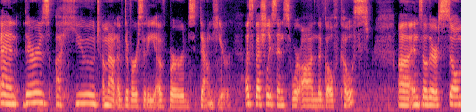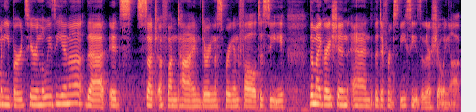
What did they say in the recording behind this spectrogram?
And there's a huge amount of diversity of birds down here especially since we're on the Gulf Coast. Uh, and so there are so many birds here in Louisiana that it's such a fun time during the spring and fall to see the migration and the different species that are showing up.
